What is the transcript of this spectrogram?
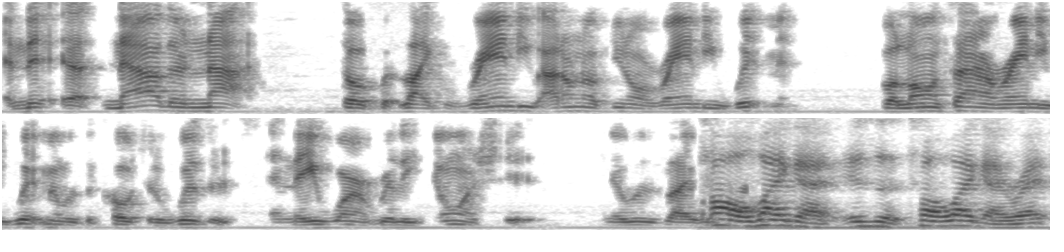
And they, uh, now they're not. So, but like Randy, I don't know if you know Randy Wittman. For a long time, Randy Wittman was the coach of the Wizards, and they weren't really doing shit. It was like tall white guy. Is a tall white guy, right?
